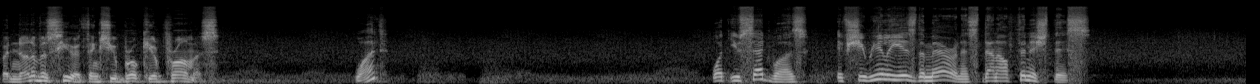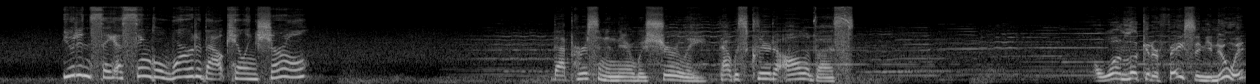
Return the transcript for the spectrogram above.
But none of us here thinks you broke your promise. What? What you said was, if she really is the Merines, then I'll finish this. You didn't say a single word about killing Shirley. That person in there was Shirley. That was clear to all of us. A one look at her face and you knew it.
